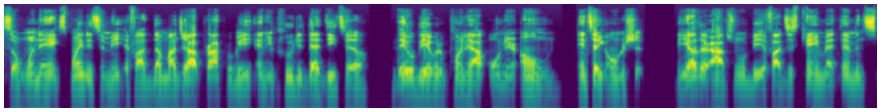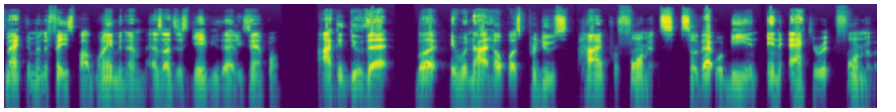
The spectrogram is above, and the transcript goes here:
So when they explain it to me, if I've done my job properly and included that detail, they will be able to point it out on their own and take ownership. The other option would be if I just came at them and smacked them in the face by blaming them, as I just gave you that example. I could do that, but it would not help us produce high performance. So that would be an inaccurate formula.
